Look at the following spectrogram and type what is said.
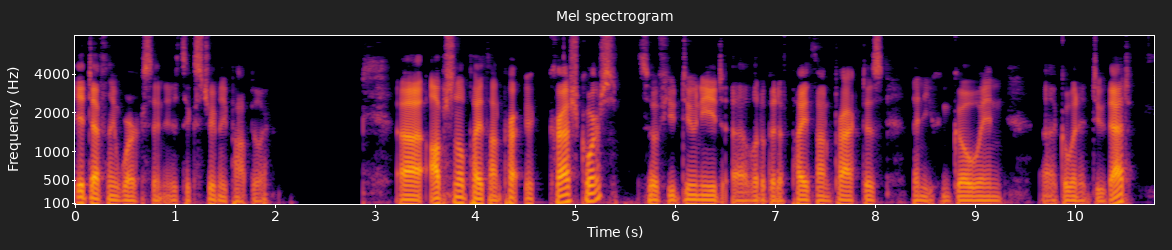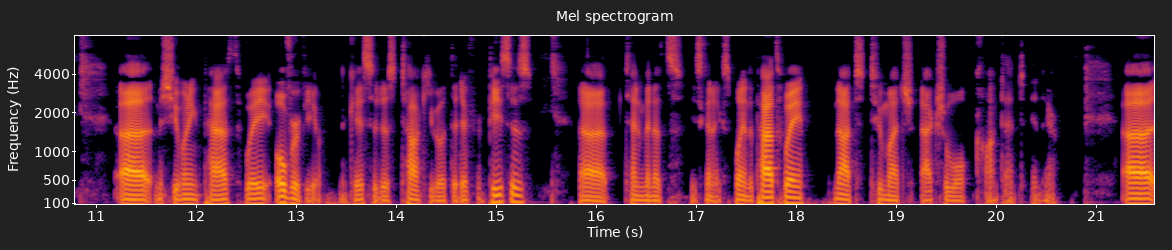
it definitely works and it's extremely popular. optional Python crash course. So if you do need a little bit of Python practice, then you can go in, uh, go in and do that. Uh, machine learning pathway overview. Okay, so just talking about the different pieces. Uh, 10 minutes, he's going to explain the pathway, not too much actual content in there. Uh,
